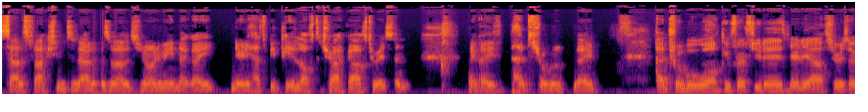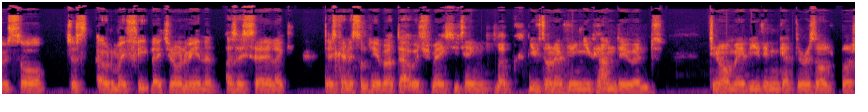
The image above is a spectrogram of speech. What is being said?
satisfaction to that as well. Do you know what I mean? Like I nearly had to be peeled off the track afterwards, and like I had trouble. I had trouble walking for a few days nearly afterwards. I was so just out of my feet. Like, do you know what I mean? And as I say, like there's kind of something about that which makes you think, look, you've done everything you can do, and you know maybe you didn't get the result, but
